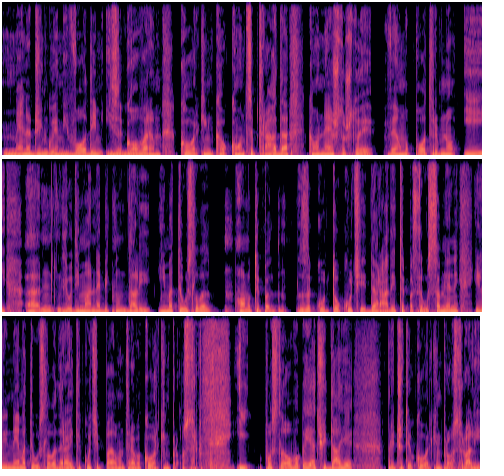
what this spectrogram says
menadžingujem i vodim i zagovaram coworking kao koncept rada, kao nešto što je veoma potrebno i uh, ljudima nebitno da li imate uslova ono tipa za ku, to kući da radite pa ste usamljeni ili nemate uslova da radite kući pa vam treba coworking prostor. I posle ovoga ja ću i dalje pričati o coworking prostoru, ali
